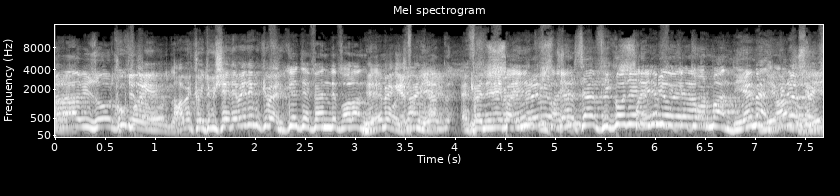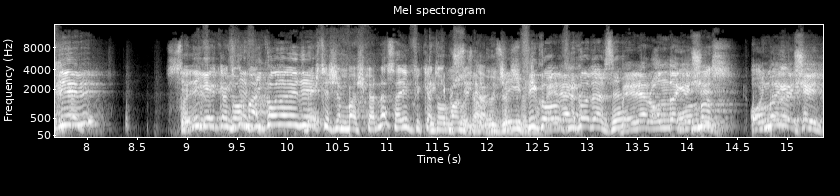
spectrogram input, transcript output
sonra abi zor tutuyor kupayı burada. abi kötü bir şey demedim ki ben. Fikret Efendi falan Ne deme demek hocam efendi? ya. Efendiliği Sayın, ben sayın, İstersen Fiko derim sayın diyor Fikret ya. Orman diyemez. Ne abi. biliyorsun? Ne diyeyim? Sayın Seni Fikret Orman. Fiko dedi. Beşiktaş'ın başkanına Sayın Fikret Orman şey hocam. söyleyeceğim. Özür Peki dilerim. Fiko, Fiko derse? Beyler onu da geçin. Olmaz. Onu da Olmaz. geçin.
